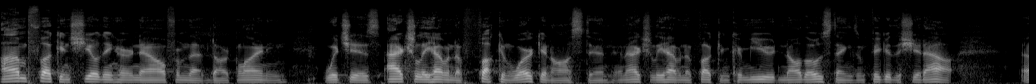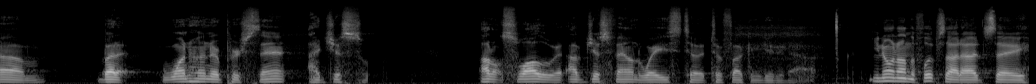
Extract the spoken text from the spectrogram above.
I'm fucking shielding her now from that dark lining, which is actually having to fucking work in Austin and actually having to fucking commute and all those things and figure the shit out. Um, but 100%, I just, I don't swallow it. I've just found ways to, to fucking get it out. You know, and on the flip side, I'd say,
